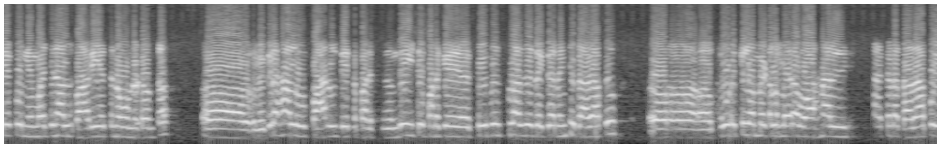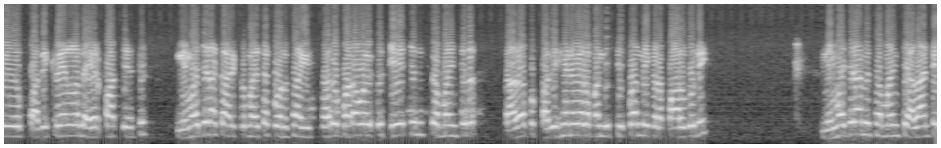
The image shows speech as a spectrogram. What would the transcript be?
రేపు నిమజ్జనాలు భారీ ఎత్తున ఉండటంతో విగ్రహాలు పాటలు తీరిన పరిస్థితి ఉంది. ఇటు మనకి పీపుల్స్ ప్లాజా దగ్గర నుంచి దాదాపు మూడు కిలోమీటర్ల మేర వాహనాలు అక్కడ దాదాపు పది క్రేన్లను ఏర్పాటు చేసి నిమజ్జన కార్యక్రమం అయితే కొనసాగిస్తారు. మరోవైపు జిహెచ్ఎం సంబంధించిన దాదాపు పదిహేను వేల మంది సిబ్బంది ఇక్కడ పాల్గొని నిమజ్జనానికి సంబంధించి ఎలాంటి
